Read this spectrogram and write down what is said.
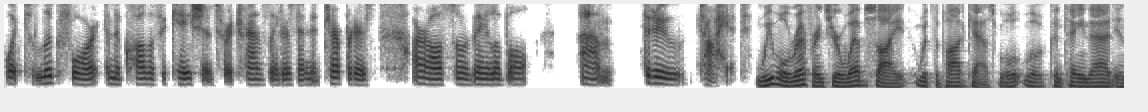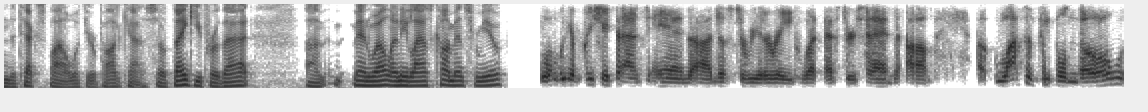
what to look for in the qualifications for translators and interpreters are also available um, through TAHIT. We will reference your website with the podcast. We'll, we'll contain that in the text file with your podcast. So thank you for that. Um, Manuel, any last comments from you? Appreciate that. And uh, just to reiterate what Esther said, uh, lots of people know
